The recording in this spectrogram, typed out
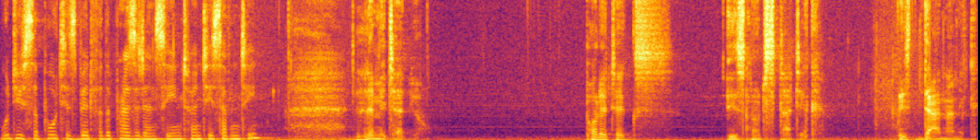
would you support his bid for the presidency in 2017? Let me tell you, politics is not static; it's dynamic.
